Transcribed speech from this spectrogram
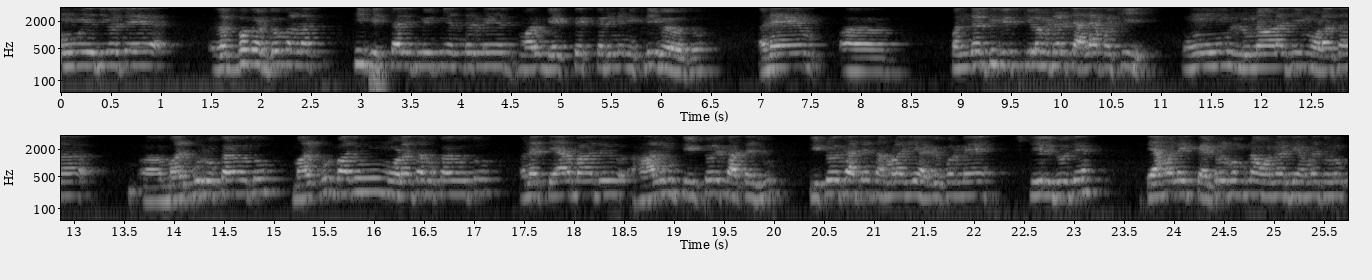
હું એ દિવસે લગભગ અડધો કલાકથી પિસ્તાલીસ મિનિટની અંદર મેં મારું બેગ પેક કરીને નીકળી ગયો હતો. અને પંદરથી વીસ કિલોમીટર ચાલ્યા પછી હું લુણાવાડાથી મોડાસા માલપુર રોકાયો હતો. માલપુર બાજુ હું મોડાસા રોકાયો હતો અને ત્યારબાદ હાલ હું ટીટોઈ ખાતે છું. ટીટોઈ ખાતે શામળાજી હાઈવે પર મેં સ્ટે લીધો છે. ત્યાં મને એક પેટ્રોલ પંપના ઓનર છે, એમણે થોડુંક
